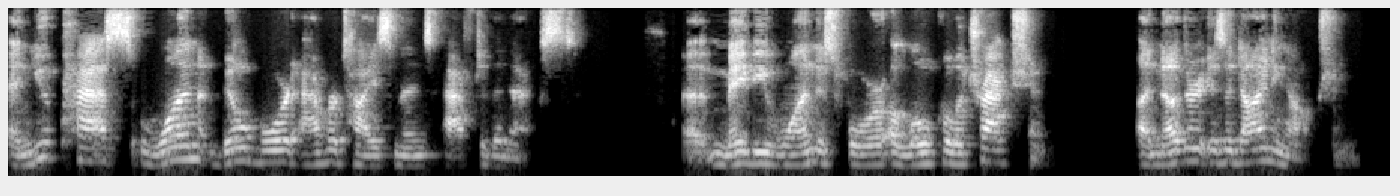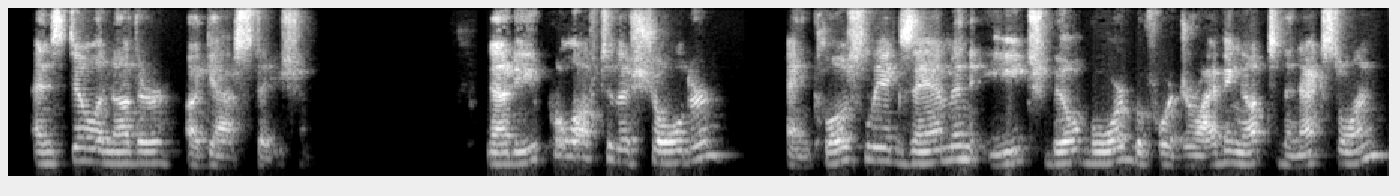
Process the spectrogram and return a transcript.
and you pass one billboard advertisement after the next. Uh, maybe one is for a local attraction, another is a dining option, and still another a gas station. Now, do you pull off to the shoulder and closely examine each billboard before driving up to the next one?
